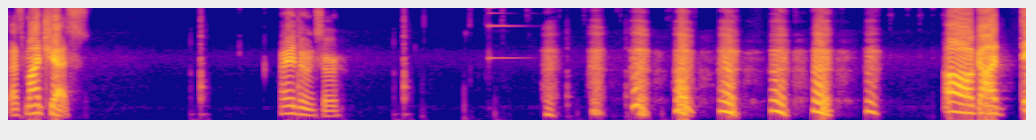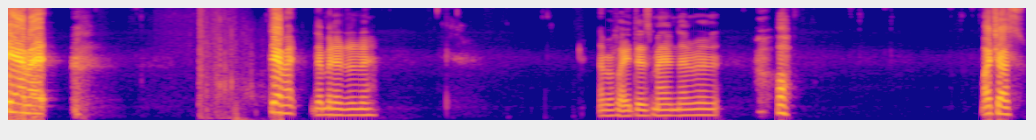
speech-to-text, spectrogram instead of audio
That's my chest. How you doing, sir? oh, god damn it! Damn it! Damn it! Never played this, man. Never. Oh! My chest!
